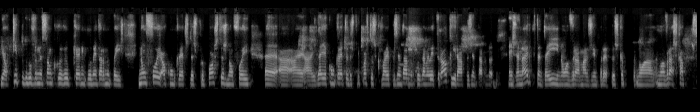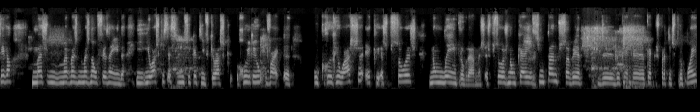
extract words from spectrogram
e ao tipo de governação que o Rui Rio quer implementar no país. Não foi ao concreto das propostas, não foi uh, à, à, ideia concreta das propostas que vai apresentar no programa eleitoral, que irá apresentar no, em janeiro, portanto aí não haverá margem para, para escape, não, há, não haverá escape possível, mas, mas, mas não o fez ainda. E, e, eu acho que isso é significativo, que eu acho que Rui Rio vai, uh, o que o Rio acha é que as pessoas não leem programas, as pessoas não querem Sim. assim tanto saber de, do que é que, que, é que os partidos propõem,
